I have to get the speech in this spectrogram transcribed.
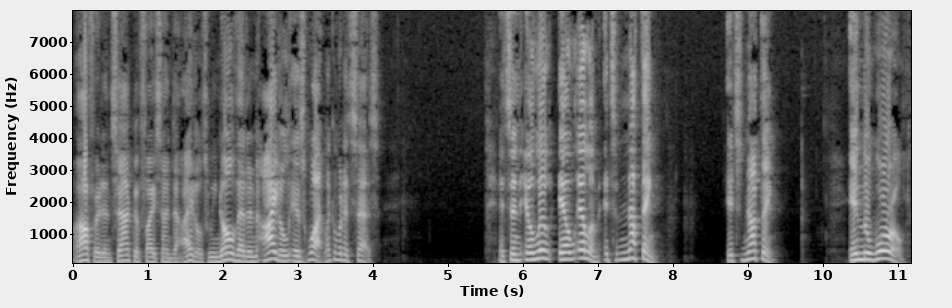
offered and sacrificed unto idols. We know that an idol is what? Look at what it says. It's an ill, ill illim. It's nothing. It's nothing in the world.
